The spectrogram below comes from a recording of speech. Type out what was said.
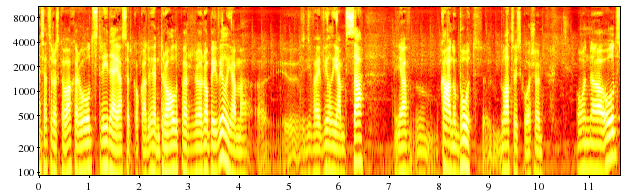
es atceros, ka vakar Ulu strīdējās ar kaut kādu troli par Robiju Viljama vai Viljamsa. Ja, kā nu būt latviskošana. Un uh, Ulas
